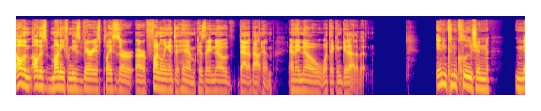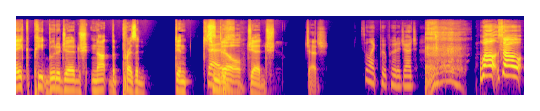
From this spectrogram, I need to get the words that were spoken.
all the all this money from these various places are are funneling into him because they know that about him and they know what they can get out of it. In conclusion, make Pete Buttigieg not the president Judge. Still. judge. Judge. So like poo poo to judge. well, so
